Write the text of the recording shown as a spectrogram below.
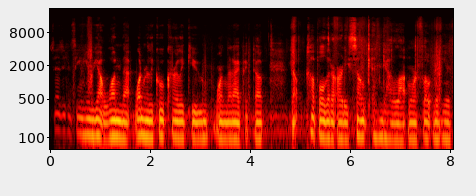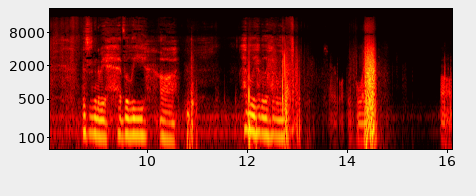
So as you can see in here, we got one that one really cool curly Q, one that I picked up. Got a couple that are already sunk and got a lot more floating in here. This is gonna be heavily, uh, heavily, heavily, heavily. Sorry about the delay. Uh,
